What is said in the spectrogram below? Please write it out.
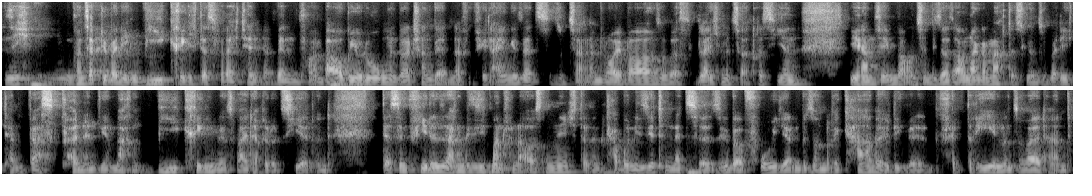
sich ein Konzept überlegen, wie kriege ich das vielleicht hin? Wenn vor allem Baubiologen in Deutschland werden dafür viel eingesetzt, sozusagen im Neubau sowas gleich mit zu adressieren. Wir haben es eben bei uns in dieser Sauna gemacht, dass wir uns überlegt haben, was können wir machen? Wie kriegen wir es weiter reduziert? Und das sind viele Sachen, die sieht man von außen nicht. Da sind carbonisierte Netze, Silberfolien, besondere Kabel, die wir verdrehen und so weiter. Und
